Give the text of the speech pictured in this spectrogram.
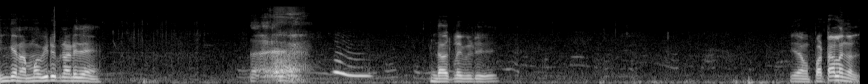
இங்கே நம்ம வீடு பின்னாடி தான். இந்த இடத்துல வீடு. இது பட்டாளங்கள்.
